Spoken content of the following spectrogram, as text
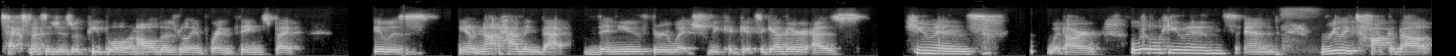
text messages with people and all those really important things. But it was you know, not having that venue through which we could get together as humans with our little humans and really talk about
